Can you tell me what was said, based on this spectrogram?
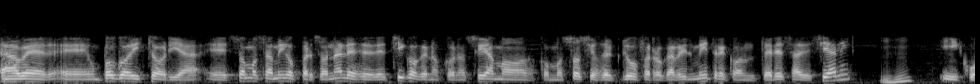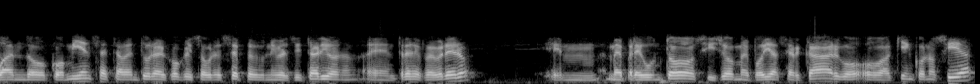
A ver, eh, un poco de historia. Eh, somos amigos personales desde chicos que nos conocíamos como socios del Club Ferrocarril Mitre con Teresa Deciani. Ujú. Y cuando comienza esta aventura del hockey sobre césped universitario en, en 3 de febrero, em, me preguntó si yo me podía hacer cargo o a quién conocía.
